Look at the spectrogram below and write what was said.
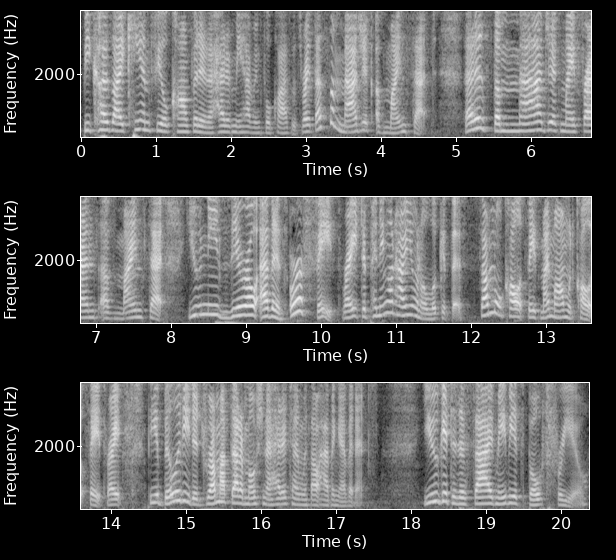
because I can feel confident ahead of me having full classes, right? That's the magic of mindset. That is the magic, my friends, of mindset. You need zero evidence or a faith, right? Depending on how you want to look at this. Some will call it faith. My mom would call it faith, right? The ability to drum up that emotion ahead of time without having evidence. You get to decide maybe it's both for you.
